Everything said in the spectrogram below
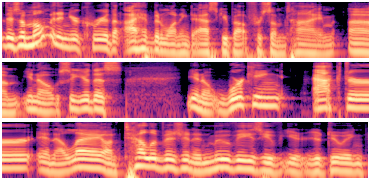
there's a moment in your career that I have been wanting to ask you about for some time. Um, you know, so you're this, you know, working actor in LA on television and movies. You've you're, you're doing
